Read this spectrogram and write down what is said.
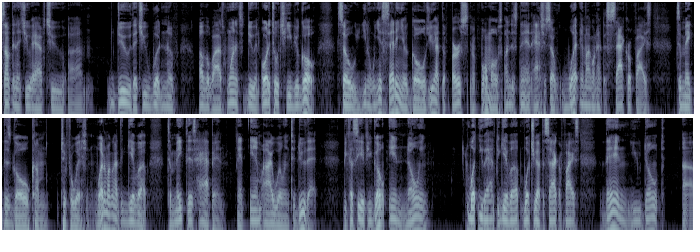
something that you have to um, do that you wouldn't have otherwise wanted to do in order to achieve your goal. So, you know, when you're setting your goals, you have to first and foremost understand, ask yourself, what am I going to have to sacrifice to make this goal come to fruition? What am I going to have to give up to make this happen? And am I willing to do that? Because, see, if you go in knowing what you have to give up, what you have to sacrifice, then you don't uh,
